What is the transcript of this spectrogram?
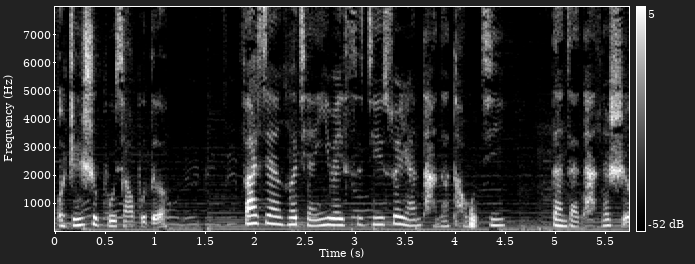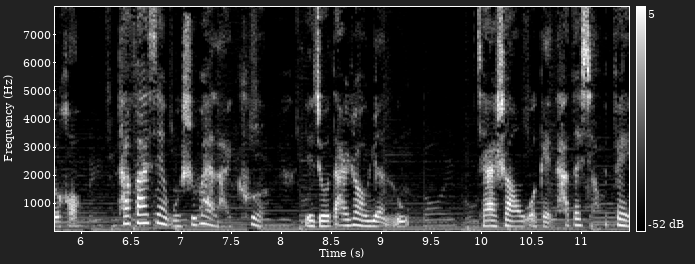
我真是哭笑不得。发现和前一位司机虽然谈得投机，但在谈的时候。他发现我是外来客，也就大绕远路，加上我给他的小费，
